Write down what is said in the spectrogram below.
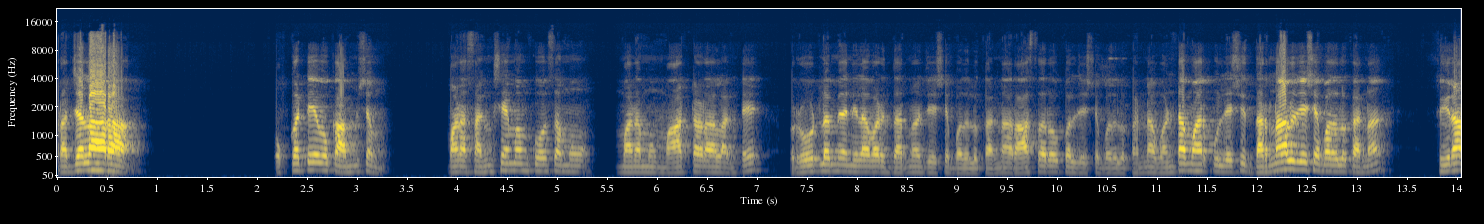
ప్రజలారా ఒక్కటే ఒక అంశం. మన సంక్షేమం కోసము మనము మాట్లాడాలంటే రోడ్ల మీద నిలబడి ధర్నాలు చేసే బదులు కన్నా రాస్తారోకలు చేసే బదులు కన్నా వంట మార్పులు చేసి ధర్నాలు చేసే బదులు కన్నా సిరా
